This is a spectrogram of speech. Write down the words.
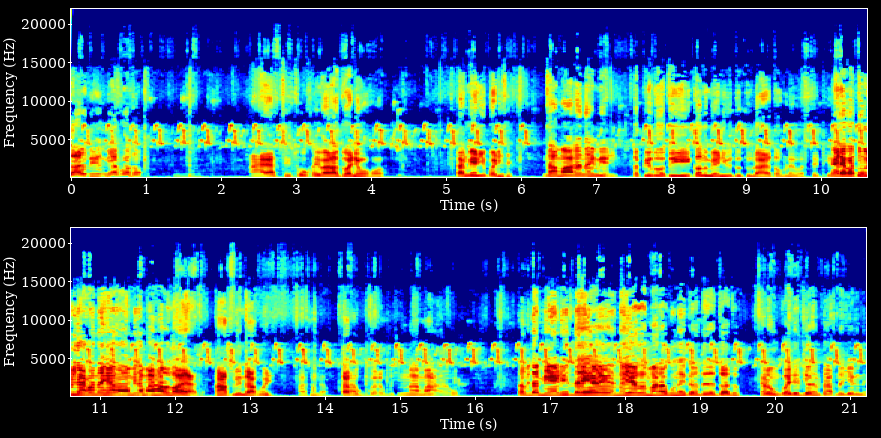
દારૂ પી મેકો છો. આયાથી સોખાઈ વાળા જોઈને તાર મેળવી પડી છે? ના મારે નહીં મેળી તો પેલું હતું એ કનું મેળવ્યું હતું? તું લાયો તો આપણે વસ્તે એટલે કોઈ તોડી નાખવા નહીં અમે તમારે સારું લાયા હતા. હાંસવીને રાખો. હાંસવીને રાખો. તાર હગું કરો ના મા તમે તો મેળ્યું જ નહીં નહીં આવે મારા આગું નહીં કરે. જાદુ હેડો ઊંઘવા દેજો ને તાપને જે ને.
